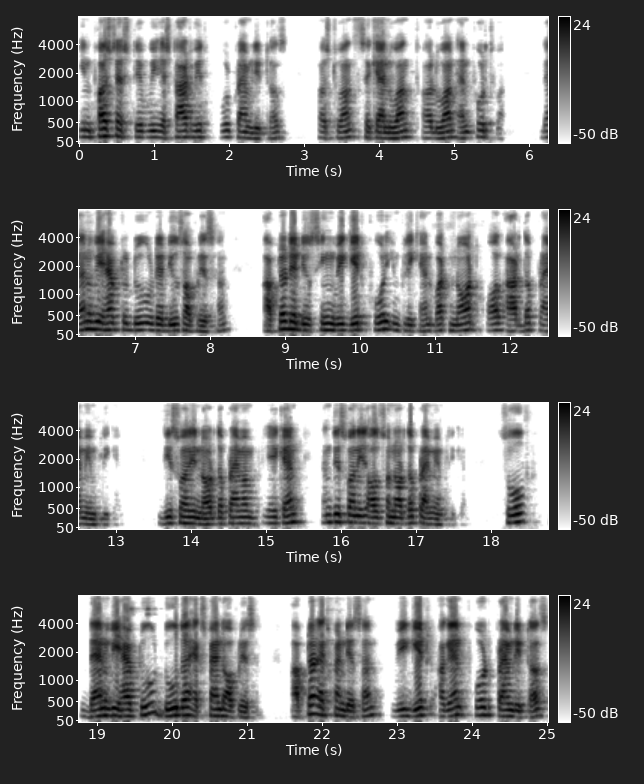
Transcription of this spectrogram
In first step we start with 4 prime literals, first one, second one, third one and fourth one. Then we have to do reduce operation after reducing, we get four implicant, but not all are the prime implicant. This one is not the prime implicant, and this one is also not the prime implicant. So then we have to do the expand operation. After expandation, we get again four prime literals,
